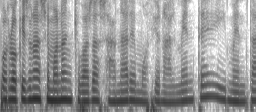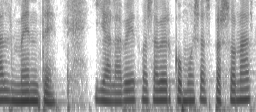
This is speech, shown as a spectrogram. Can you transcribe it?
Por lo que es una semana en que vas a sanar emocionalmente y mentalmente y a la vez vas a ver cómo esas personas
